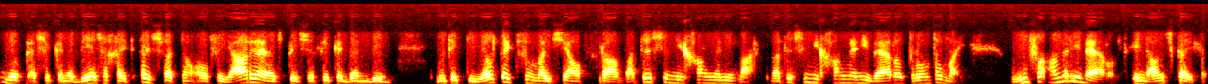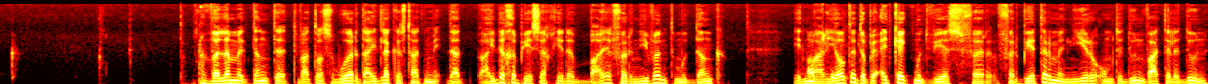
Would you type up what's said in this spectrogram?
ook as ek in 'n besigheid is wat nou al vir jare 'n spesifieke ding doen, moet ek die hele tyd vir myself vra, wat is in die gang in die mark? Wat is in die gang in die wêreld rondom my? Hoe verander die wêreld? En dan skuif ek. Willem, ek dink dit wat ons hoor duidelik is dat dat huidige besighede baie vernuwend moet dink en maar heeltyd op die uitkyk moet wees vir vir beter maniere om te doen wat hulle doen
